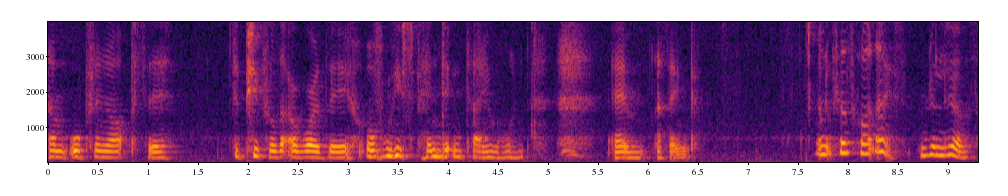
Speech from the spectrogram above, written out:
I'm opening up the the people that are worthy of me spending time on, um, I think. And it feels quite nice, it really does.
